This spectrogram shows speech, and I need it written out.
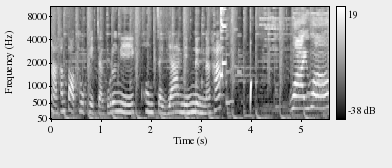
หาคำตอบถูกผิดจากเรื่องนี้คงจะยากนิดนึงนะคะ Why Wow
